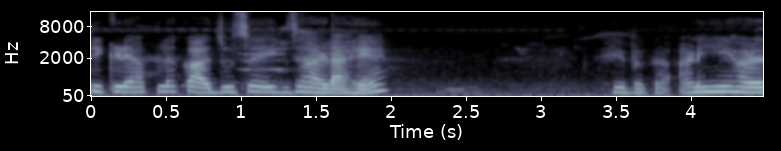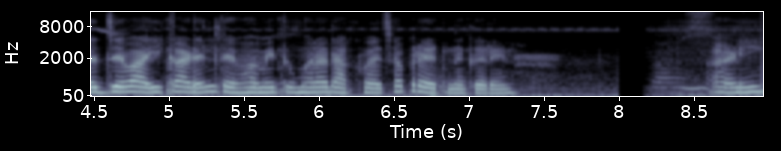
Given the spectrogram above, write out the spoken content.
तिकडे आपलं काजूचं एक झाड आहे. हे बघा. आणि ही हळद जेव्हा आई काढेल तेव्हा मी तुम्हाला दाखवायचा प्रयत्न करेन. आणि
